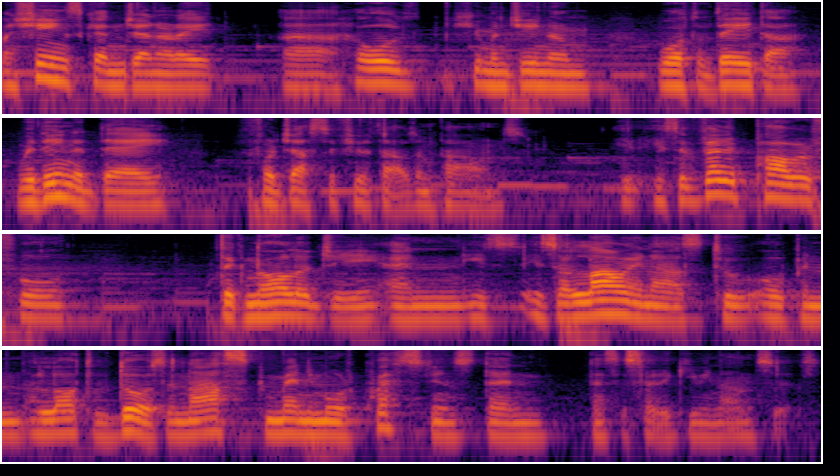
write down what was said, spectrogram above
machines can generate a whole human genome worth of data within a day for just a few thousand pounds. It's a very powerful technology and it's, it's allowing us to open a lot of doors and ask many more questions than necessarily giving answers.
